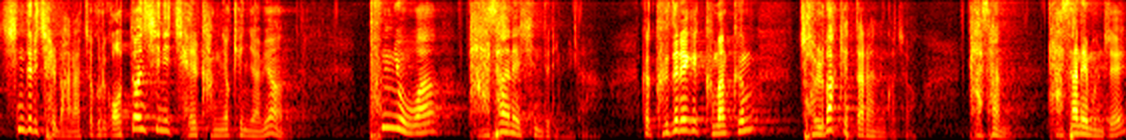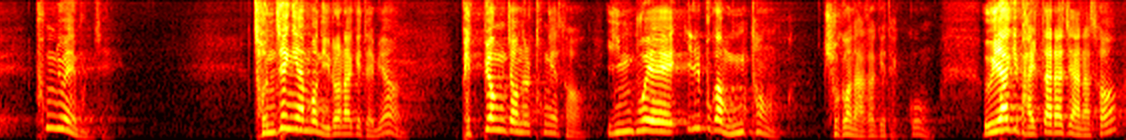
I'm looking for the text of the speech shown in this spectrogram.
신들이 제일 많았죠. 그리고 어떤 신이 제일 강력했냐면 풍요와 다산의 신들입니다. 그러니까 그들에게 그만큼 절박했다라는 거죠. 다산, 다산의 문제, 풍요의 문제. 전쟁이 한번 일어나게 되면 백병전을 통해서 인구의 일부가 뭉텅 죽어 나가게 됐고 의학이 발달하지 않아서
